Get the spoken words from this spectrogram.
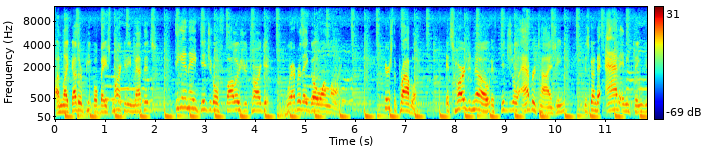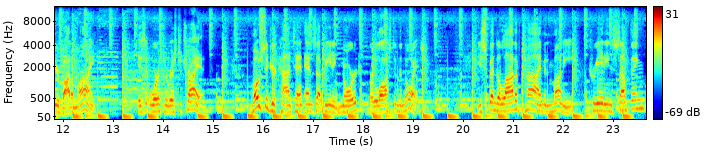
Unlike other people based marketing methods, DNA Digital follows your target wherever they go online. Here's the problem it's hard to know if digital advertising is going to add anything to your bottom line. Is it worth the risk to try it? Most of your content ends up being ignored or lost in the noise. You spend a lot of time and money creating something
